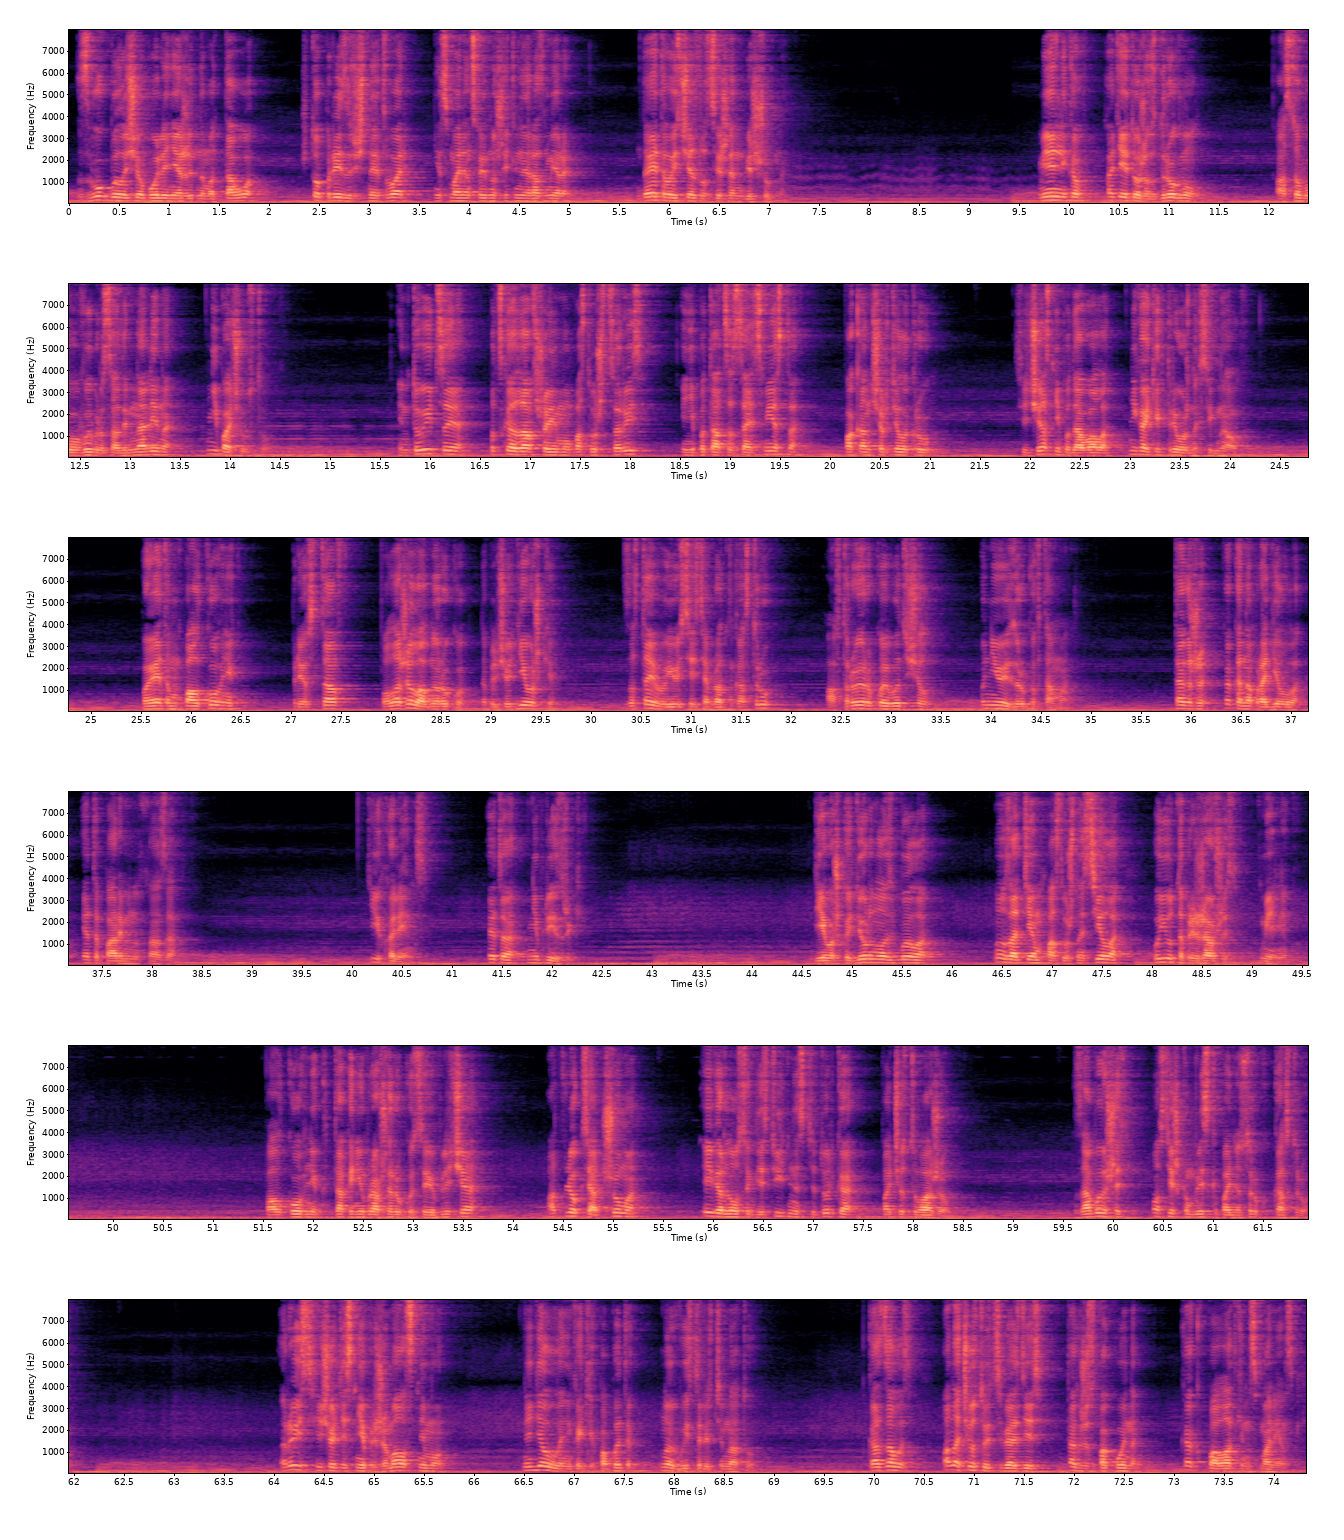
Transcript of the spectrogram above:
Звук был еще более неожиданным от того, что призрачная тварь, несмотря на свои внушительные размеры, до этого исчезла совершенно бесшумно. Мельников, хотя и тоже вздрогнул, особого выброса адреналина не почувствовал. Интуиция, подсказавшая ему послушаться рысь и не пытаться встать с места, пока начертила круг, сейчас не подавала никаких тревожных сигналов. Поэтому полковник, привстав, положил одну руку на плечо девушки, заставив ее сесть обратно к костру, а второй рукой вытащил у нее из рук автомат. Так же, как она проделала это пару минут назад. Тихо, Ленкс. Это не призраки. Девушка дернулась было, но затем послушно села, уютно прижавшись к мельнику. Полковник, так и не убравший руку с ее плеча, отвлекся от шума и вернулся к действительности, только почувствовал ожог. Забывшись, он слишком близко поднес руку к костру. Рысь еще теснее прижималась к нему, не делала никаких попыток вновь выстрелить в темноту. Казалось, она чувствует себя здесь так же спокойно, как в палатке на Смоленске.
